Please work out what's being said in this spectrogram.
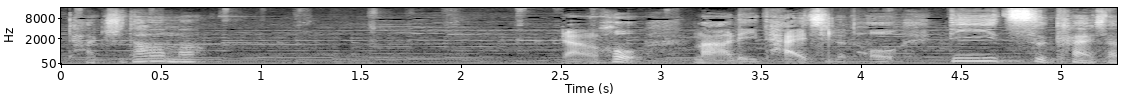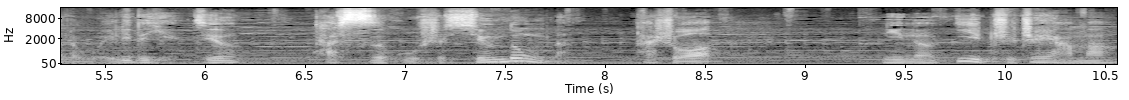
他知道吗？”然后玛丽抬起了头，第一次看向了维利的眼睛，她似乎是心动了。她说：“你能一直这样吗？”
